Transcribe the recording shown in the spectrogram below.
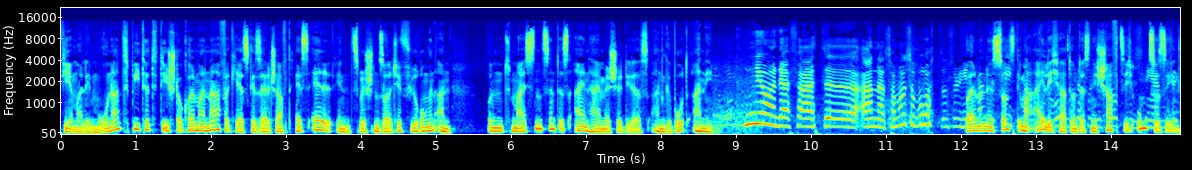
Viermal im Monat bietet die Stockholmer Nahverkehrsgesellschaft SL inzwischen solche Führungen an und meistens sind es Einheimische, die das Angebot annehmen. Weil man es sonst immer eilig hat und es nicht schafft, sich umzusehen,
